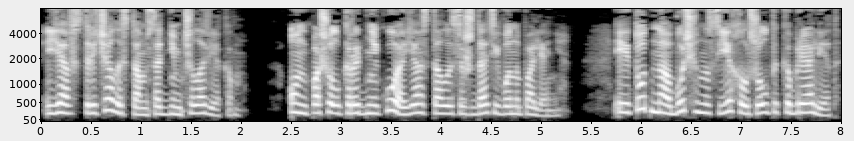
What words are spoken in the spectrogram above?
я встречалась там с одним человеком. Он пошел к роднику, а я осталась ждать его на поляне. И тут на обочину съехал желтый кабриолет.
